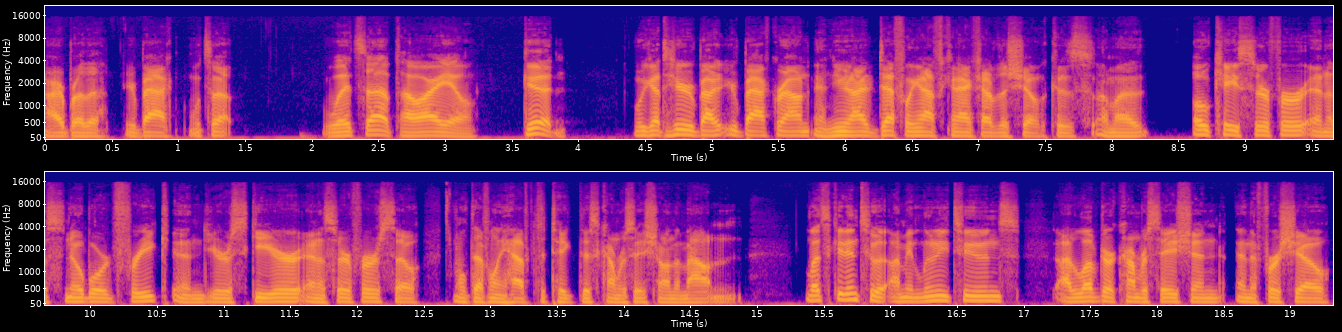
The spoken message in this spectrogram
All right, brother, you're back. What's up? What's up? How are you? Good. We got to hear about your background, and you and I are definitely have to connect out of the show because I'm a okay surfer and a snowboard freak, and you're a skier and a surfer. So we'll definitely have to take this conversation on the mountain. Let's get into it. I mean, Looney Tunes. I loved our conversation in the first show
